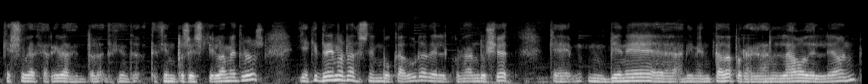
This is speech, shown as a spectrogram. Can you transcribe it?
que sube hacia arriba de, de 106 kilómetros. Y aquí tenemos la desembocadura del Conan Duchet, que viene alimentada por el Gran Lago del León,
